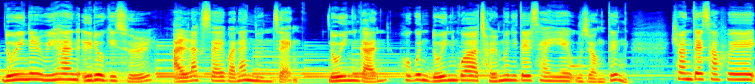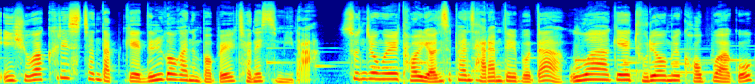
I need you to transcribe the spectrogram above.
노인을 위한 의료기술, 안락사에 관한 논쟁, 노인 간 혹은 노인과 젊은이들 사이의 우정 등 현대 사회의 이슈와 크리스천답게 늙어가는 법을 전했습니다. 순종을 덜 연습한 사람들보다 우아하게 두려움을 거부하고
